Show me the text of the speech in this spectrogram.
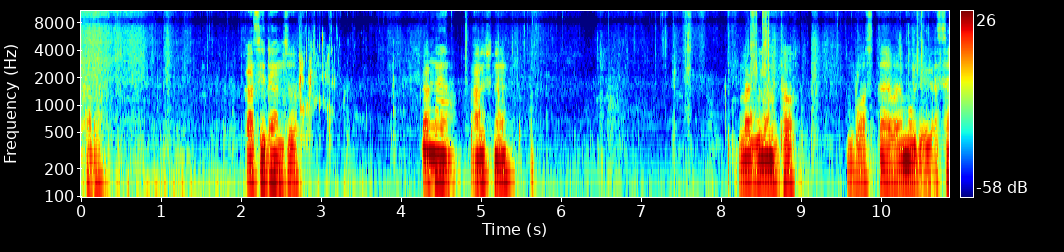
খারাপ কাশিটা আনছো কাছে আনিস না লাগবে না তো বস্তা এবার মরে গেছে।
